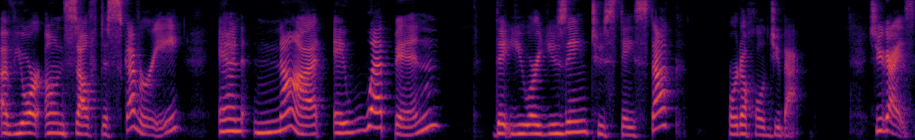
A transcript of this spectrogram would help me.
of your own self discovery and not a weapon that you are using to stay stuck or to hold you back. So, you guys,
